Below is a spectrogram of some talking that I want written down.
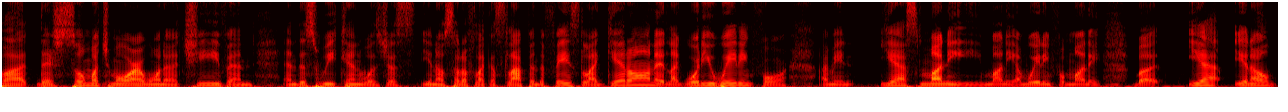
but there's so much more I want to achieve and and this weekend was just you know sort of like a slap in the face like get on it like what are you waiting for? I mean yes money money I'm waiting for money but yeah you know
